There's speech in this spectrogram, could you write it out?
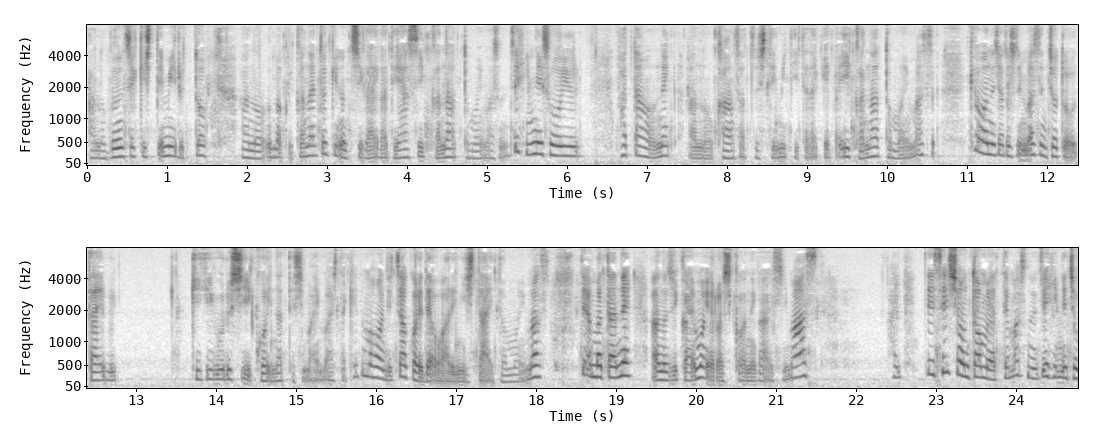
あの分析してみるとあのうまくいかない時の違いが出やすいかなと思いますので是非ねそういうパターンをねあの観察してみていただければいいかなと思います。今日はねちょっとすみませんちょっとだいぶ聞き苦しい声になってしまいましたけども本日はこれで終わりにしたいと思います。ではまたねあの次回もよろしくお願いします。はい、でセッション等もやってますので是非ね直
